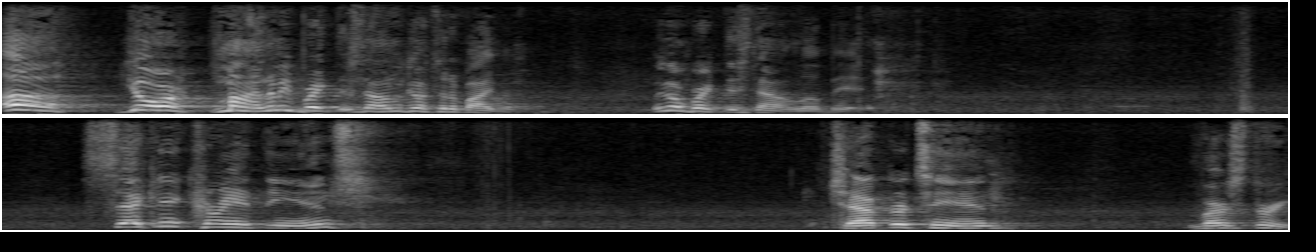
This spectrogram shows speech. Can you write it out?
of your mind. Let me break this down. Let me go to the Bible. We're going to break this down a little bit. Second Corinthians chapter 10 verse 3.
